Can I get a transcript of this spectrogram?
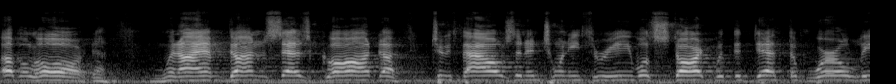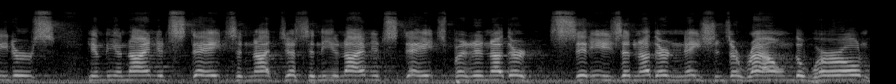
of the Lord. When I am done, says God, uh, 2023 will start with the death of world leaders in the United States, and not just in the United States, but in other cities and other nations around the world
